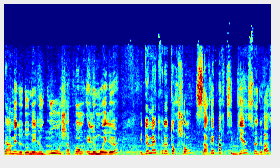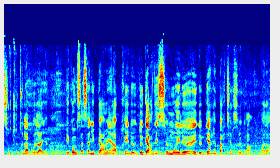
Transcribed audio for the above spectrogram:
permet de donner le goût au chapon et le moelleux. Et de mettre le torchon, ça répartit bien ce gras sur toute la volaille. Et comme ça, ça lui permet après de, garder ce moelleux et de bien répartir ce gras. Voilà.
